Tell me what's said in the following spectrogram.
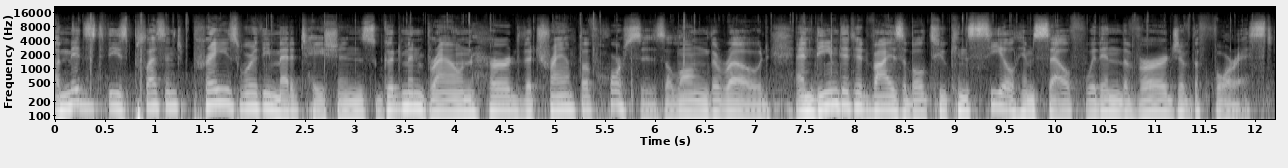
Amidst these pleasant, praiseworthy meditations, Goodman Brown heard the tramp of horses along the road and deemed it advisable to conceal himself within the verge of the forest,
